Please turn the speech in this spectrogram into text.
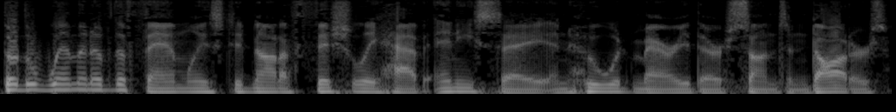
Though the women of the families did not officially have any say in who would marry their sons and daughters,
